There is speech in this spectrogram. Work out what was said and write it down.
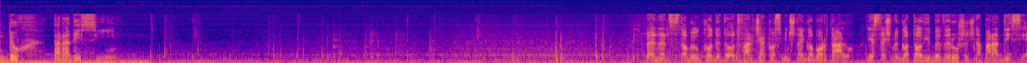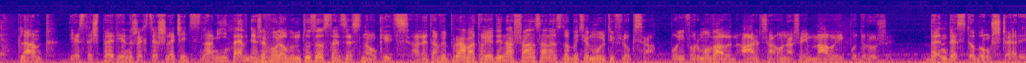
Duch Paradisji. Bennett zdobył kody do otwarcia kosmicznego portalu. Jesteśmy gotowi, by wyruszyć na Paradisję. Klamp, jesteś pewien, że chcesz lecieć z nami? Pewnie, że wolałbym tu zostać ze Snow Kids, ale ta wyprawa to jedyna szansa na zdobycie multifluxa. Poinformowałem Archa o naszej małej podróży. Będę z tobą szczery.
